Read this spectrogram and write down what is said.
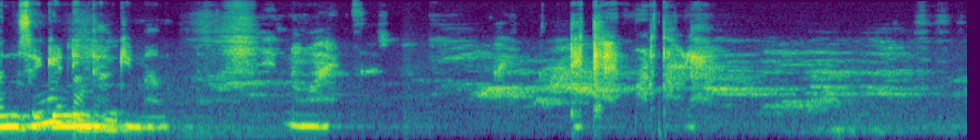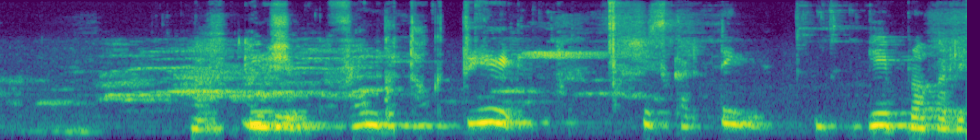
ಒಂದು ಸೆಕೆಂಡ್ ಹಿಂಗೆ ಹಾಕಿ ಮ್ಯಾಮ್ ಡಿಕ್ಲೈನ್ ಮಾಡ್ತಾಳೆ ಅನುಷಾ ಫೋನ್ ಗೊತ್ತಾಗುತ್ತೆ she's Cutting Keep properly.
